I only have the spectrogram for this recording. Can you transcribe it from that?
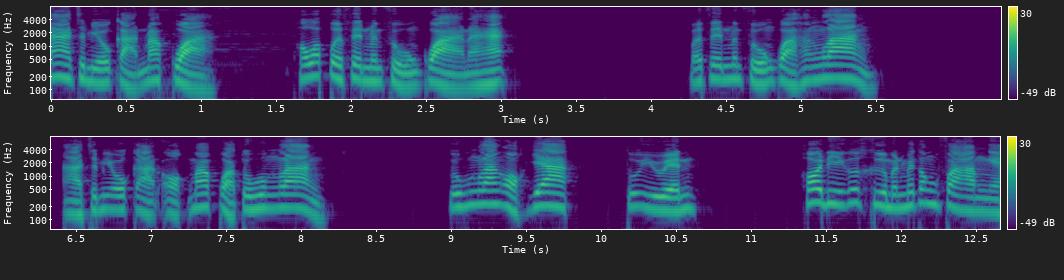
น่าจะมีโอกาสมากกว่า เพราะว่าเปอร์เซ็นต์มันสูงกว่านะฮะ เปอร์เซ็นต์มันสูงกว่าข้างล่าง อาจจะมีโอกาสออกมากกว่าตู้ข้างล่าง ตู้ข้างล่างออกยาก ตู้อีเวนต์ ข้อดีก็คือมันไม่ต้องฟาร์มไง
